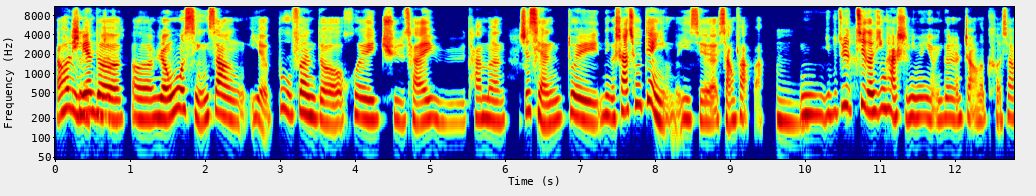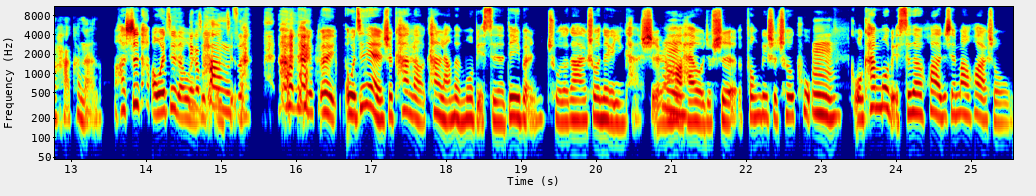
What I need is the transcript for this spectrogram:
然后里面的呃人物形象也部分的会取材于他们之前对那个沙丘电影的一些想法吧。嗯嗯，你不记记得印卡石里面有一个人长得可像哈克南了啊？是，我记得，那个胖子，然后那个对我今天也是看了看了两本莫比斯的第一本，除了刚才说那个印卡石，然后还有就是封闭式车库。嗯，我看莫比斯的画的这些漫画的时候。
